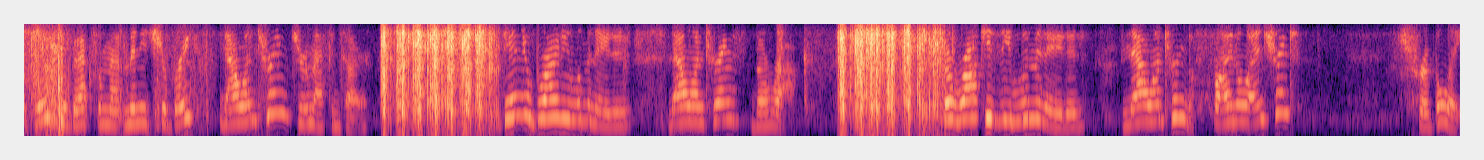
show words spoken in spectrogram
Okay, we're back from that miniature break. Now entering Drew McIntyre. Daniel Bryan eliminated. Now entering The Rock. The Rock is eliminated. Now entering the final entrant, Triple H.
